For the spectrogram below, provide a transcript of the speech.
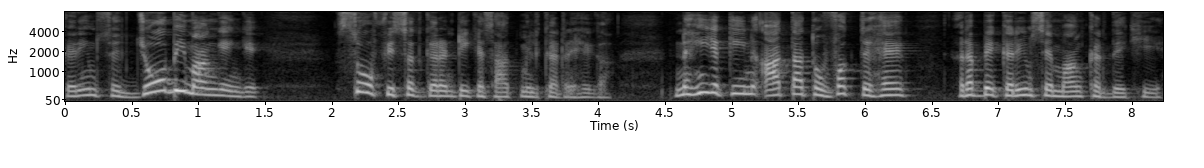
करीम से जो भी मांगेंगे, सौ फ़ीसद गारंटी के साथ मिलकर रहेगा। नहीं यकीन, आता तो वक्त है रब करीम से मांग कर देखिए।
